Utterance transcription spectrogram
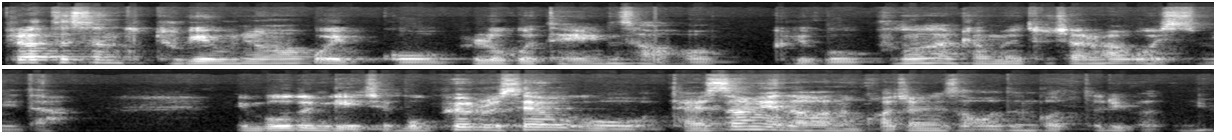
필라테스 센터 두 개 운영하고 있고 블로그 대행 사업 그리고 부동산 경매 투자를 하고 있습니다. 이 모든 게 이제 목표를 세우고 달성해 나가는 과정에서 얻은 것들이거든요.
